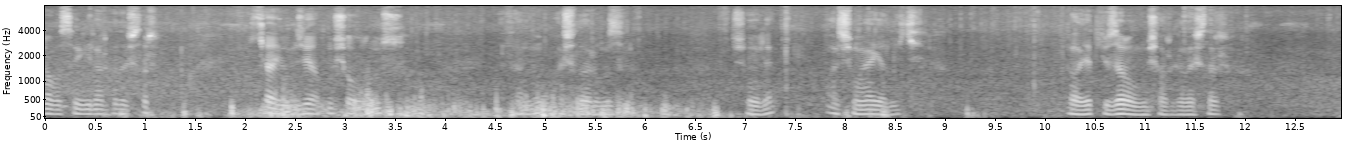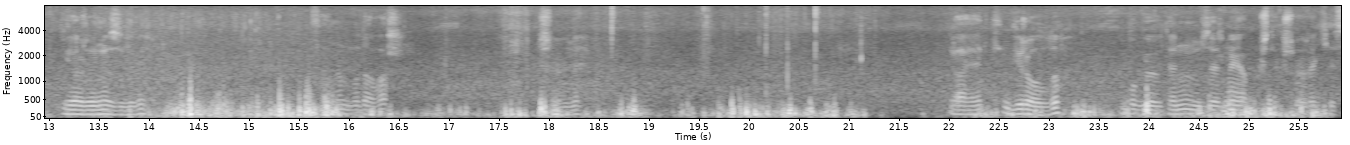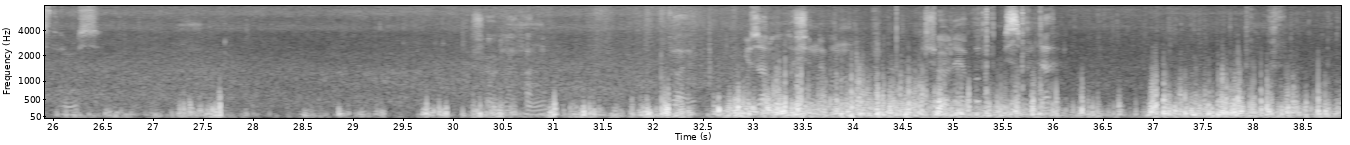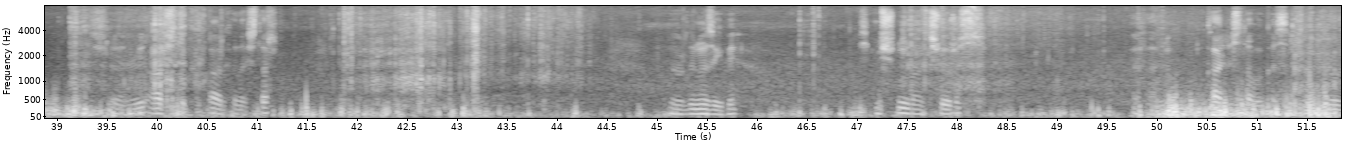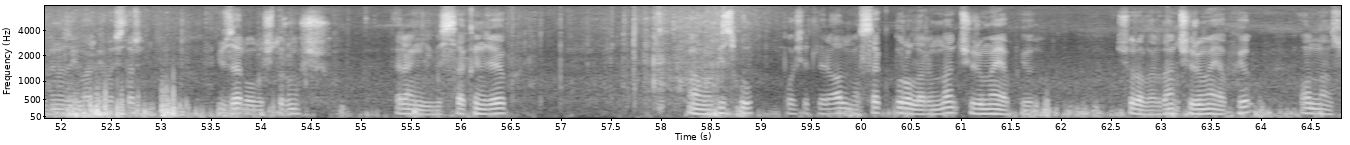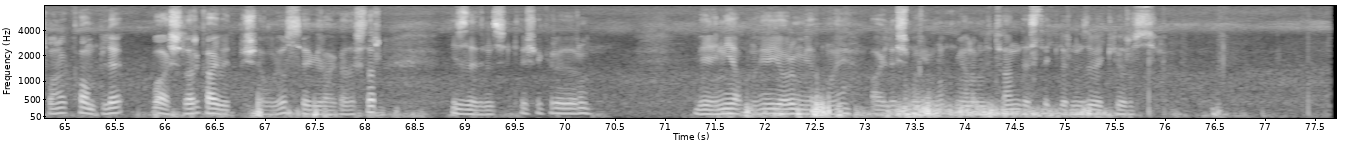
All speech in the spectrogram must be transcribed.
Merhaba sevgili arkadaşlar. İki ay önce yapmış olduğumuz efendim aşılarımızı şöyle açmaya geldik. Gayet güzel olmuş arkadaşlar. Gördüğünüz gibi. Efendim bu da var. Şöyle. Gayet gür oldu. Bu gövdenin üzerine yapmıştık şöyle kestiğimiz. Şöyle efendim. Gayet güzel oldu. Şimdi bunu şöyle yapıp Bismillah. Şöyle bir açtık arkadaşlar. Gördüğünüz gibi. Şimdi şunu da açıyoruz. Efendim kalyus tabakası gördüğünüz gibi arkadaşlar güzel oluşturmuş. Herhangi bir sakınca yok. Ama biz bu poşetleri almasak buralarından çürüme yapıyor. Şuralardan çürüme yapıyor. Ondan sonra komple bu aşıları kaybetmiş oluyor sevgili arkadaşlar. İzlediğiniz için teşekkür ediyorum. Beğeni yapmayı, yorum yapmayı, paylaşmayı unutmayalım lütfen. Desteklerinizi bekliyoruz.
